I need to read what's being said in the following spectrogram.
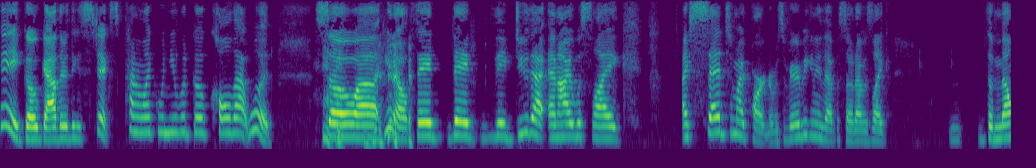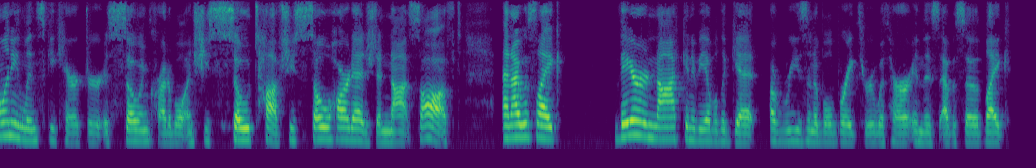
hey go gather these sticks kind of like when you would go cull that wood so uh you know they they they do that and i was like i said to my partner it was the very beginning of the episode i was like the Melanie Lynskey character is so incredible and she's so tough she's so hard edged and not soft and i was like they are not going to be able to get a reasonable breakthrough with her in this episode. Like,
